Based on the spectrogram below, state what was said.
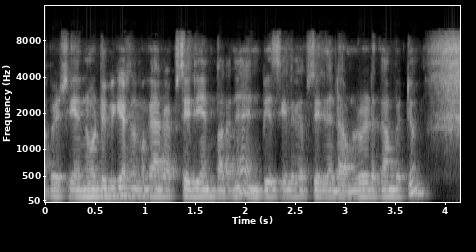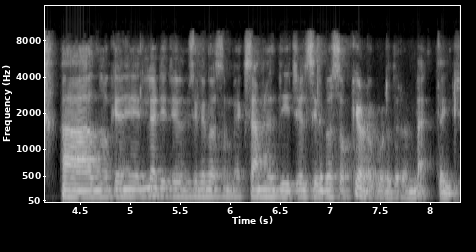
അപേക്ഷിക്കാൻ നോട്ടിഫിക്കേഷൻ നമുക്ക് ആ വെബ്സൈറ്റ് ഞാൻ പറഞ്ഞ N B S website download എടുക്കാൻ പറ്റും. നോക്കിയാൽ എല്ലാ ഡീറ്റെയിൽസ് സിലബസും എക്സാമിന്റെ ഡീറ്റെയിൽസ് സിലബസ് ഒക്കെ അവിടെ കൊടുത്തിട്ടുണ്ട്. താങ്ക്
